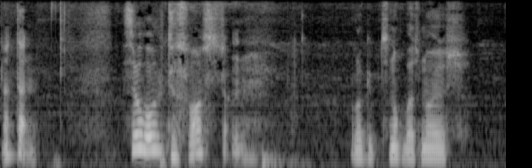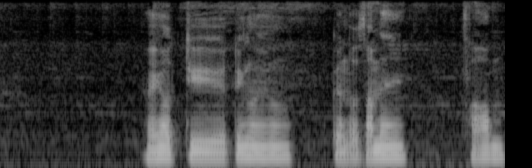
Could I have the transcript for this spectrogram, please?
Na dann. So, das war's dann. Oder gibt's noch was Neues? Naja, die Dinger hier könnt ihr sammeln. Farben.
